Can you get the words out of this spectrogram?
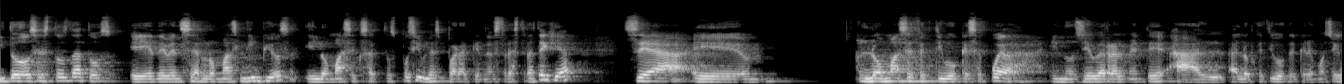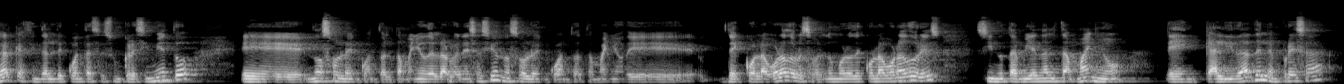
y todos estos datos eh, deben ser lo más limpios y lo más exactos posibles para que nuestra estrategia sea eh, lo más efectivo que se pueda y nos lleve realmente al, objetivo que queremos llegar, que a final de cuentas es un crecimiento, eh, no solo en cuanto al tamaño de la organización, no solo en cuanto al tamaño de, de colaboradores o el número de colaboradores, sino también al tamaño en calidad de la empresa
